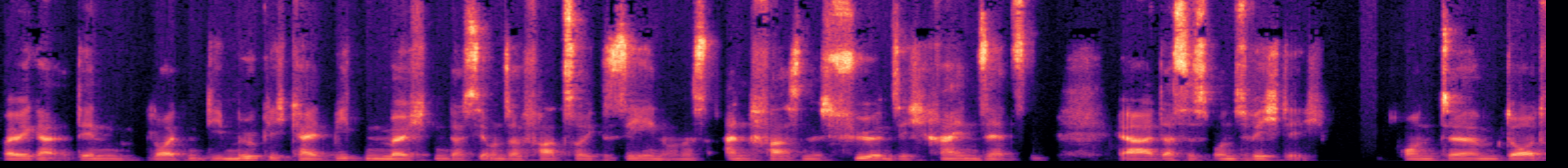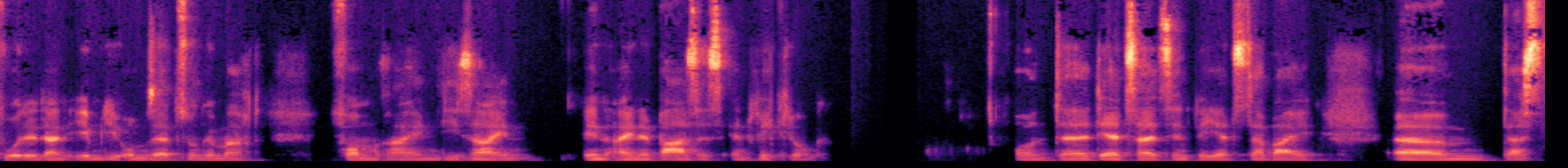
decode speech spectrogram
weil wir den Leuten die Möglichkeit bieten möchten, dass sie unser Fahrzeug sehen und es anfassen, es fühlen, sich reinsetzen. Ja, das ist uns wichtig. Und ähm, dort wurde dann eben die Umsetzung gemacht vom reinen Design in eine Basisentwicklung. Und äh, derzeit sind wir jetzt dabei, ähm, das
